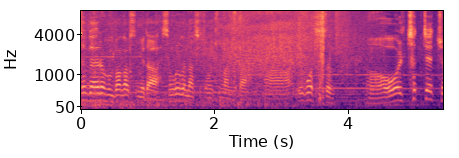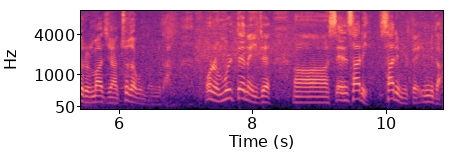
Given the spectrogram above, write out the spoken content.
시청자 여러분 반갑습니다. 성골근 낚시 정충합니다. 아, 이곳은 어, 5월 첫째 주를 맞이한 초자군도입니다. 오늘 물때는 이제 어, 센 사리, 사리 물때입니다.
